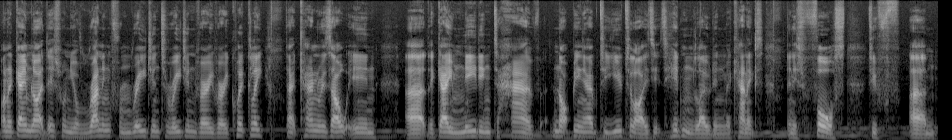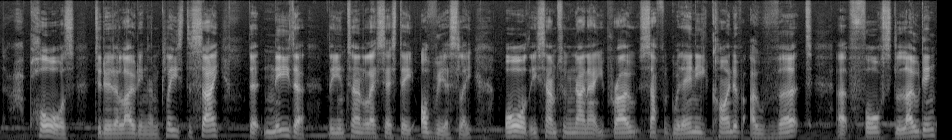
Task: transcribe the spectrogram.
on a game like this, when you're running from region to region very, very quickly, that can result in uh, the game needing to have not being able to utilize its hidden loading mechanics and is forced to um, pause to do the loading. I'm pleased to say that neither the internal SSD, obviously, or the Samsung 980 Pro suffered with any kind of overt uh, forced loading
